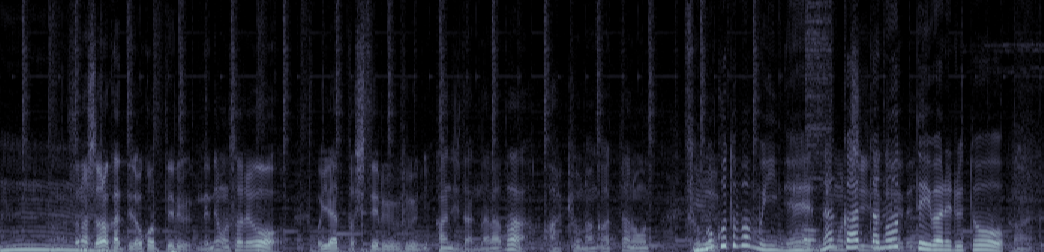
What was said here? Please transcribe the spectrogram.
ーん。その人の勝手に怒ってるんででもそれをこうイラッとしてる風に感じたんならばあ今日なんかあったの？その言葉もいいね。うん。なんかあったの？って言われるとはい。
